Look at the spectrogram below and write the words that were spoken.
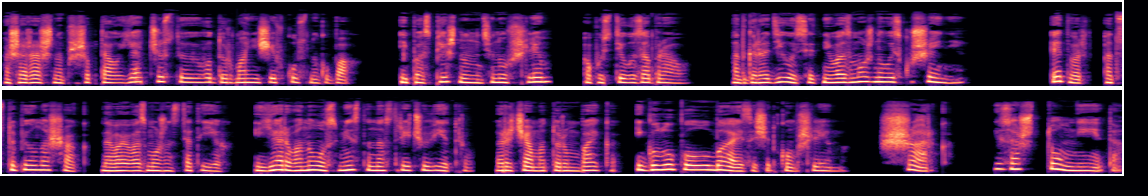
Ошарашенно прошептал я, чувствуя его дурманящий вкус на губах. И, поспешно натянув шлем, опустила забрал. Отгородилась от невозможного искушения. Эдвард отступил на шаг, давая возможность отъехать, и я рванула с места навстречу ветру, рыча мотором байка и глупо улыбаясь за щитком шлема. Шарк. И за что мне это?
